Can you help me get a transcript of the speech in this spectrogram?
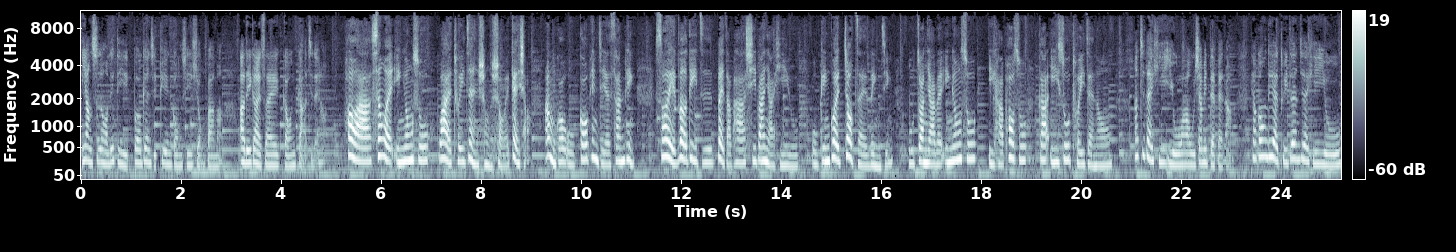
营养师吼，你伫保健食品公司上班嘛？啊，你敢会使甲阮教一下哈？好啊，身为营养师，我会推荐上述的介绍。啊，毋过有高品质的产品，所以乐地之八十趴西班牙鱼油有经过足侪认证，有专业的营养师、医学博士甲医师推荐哦。啊，这个鱼油啊，有啥物特别啊？听讲你会推荐这个鱼油，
